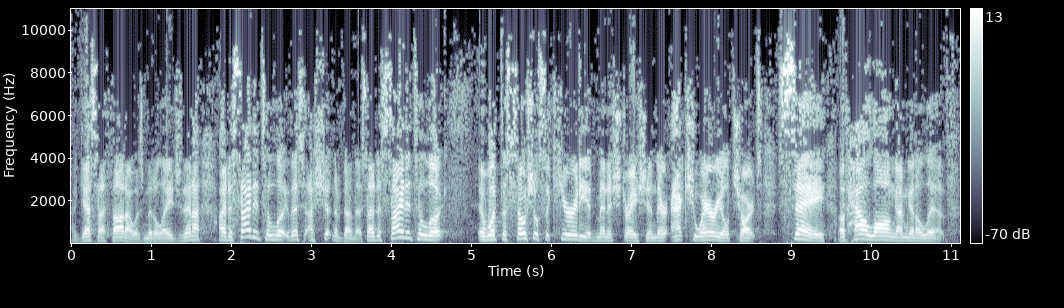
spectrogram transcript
I guess I thought I was middle aged. Then I, I decided to look, this, I shouldn't have done this. I decided to look at what the Social Security Administration, their actuarial charts say of how long I'm going to live.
